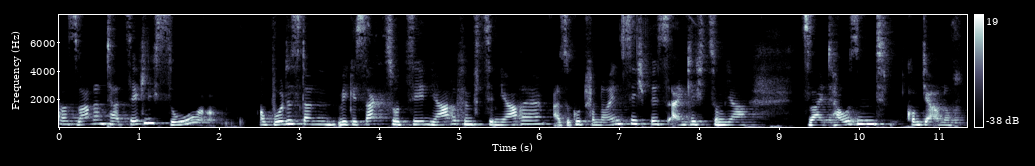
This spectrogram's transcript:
aber es war dann tatsächlich so, obwohl das dann, wie gesagt, so 10 Jahre, 15 Jahre, also gut von 90 bis eigentlich zum Jahr 2000 kommt ja auch noch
